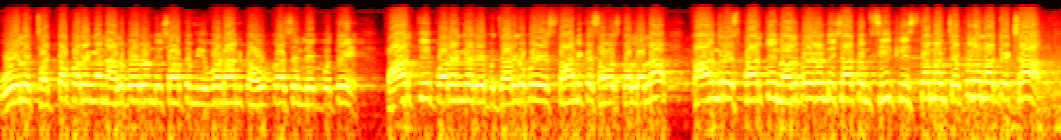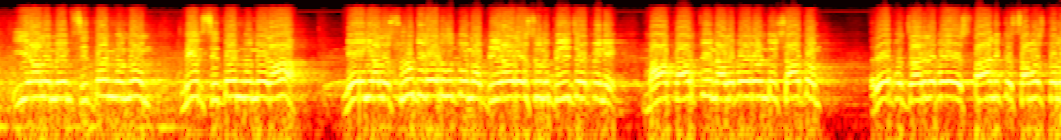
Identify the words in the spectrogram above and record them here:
ఒకవేళ చట్టపరంగా నలభై రెండు శాతం ఇవ్వడానికి అవకాశం లేకపోతే పార్టీ పరంగా రేపు జరగబోయే స్థానిక సంస్థలలో కాంగ్రెస్ పార్టీ నలభై రెండు శాతం సీట్లు ఇస్తామని చెప్పినాం అధ్యక్ష. ఇవాళ మేము సిద్ధంగా ఉన్నాం. మీరు సిద్ధంగా ఉన్నారా? నేను ఇవాళ సూటిగా అడుగుతున్న బీఆర్ఎస్ బీజేపీని. మా పార్టీ నలభై రెండు శాతం రేపు జరగబోయే స్థానిక సంస్థల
